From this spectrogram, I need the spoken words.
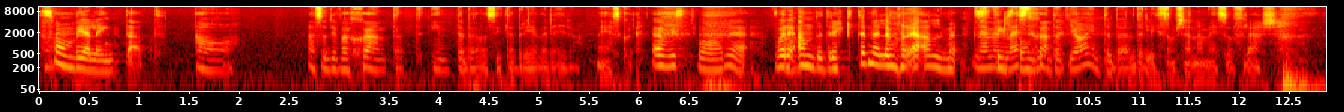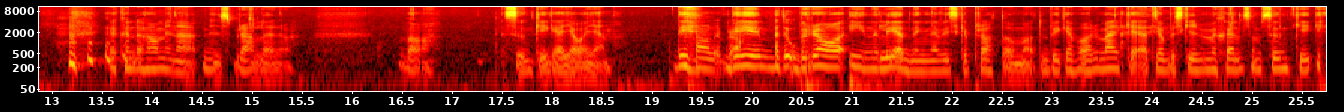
Som vi har längtat. Ja. Alltså det var skönt att inte behöva sitta bredvid dig då. Nej jag skojar. Ja visst var det. Var det Ja. andedräkten eller var det allmänt Nej men mest skönt att jag inte behövde liksom känna mig så fräsch. Jag kunde ha mina mysbrallor och vara sunkiga jag igen. Det, Ja, det är bra. det är du- bra inledning när vi ska prata om att bygga varumärke, att jag beskriver mig själv som sunkig.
